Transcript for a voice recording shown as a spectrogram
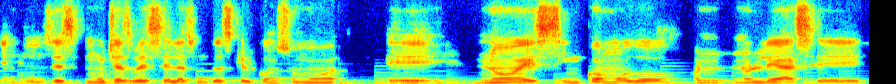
Entonces, muchas veces el asunto es que el consumo eh, no es incómodo, no le hace,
